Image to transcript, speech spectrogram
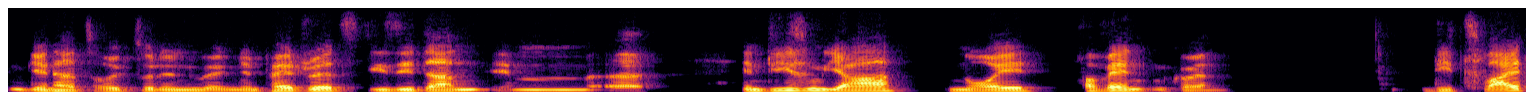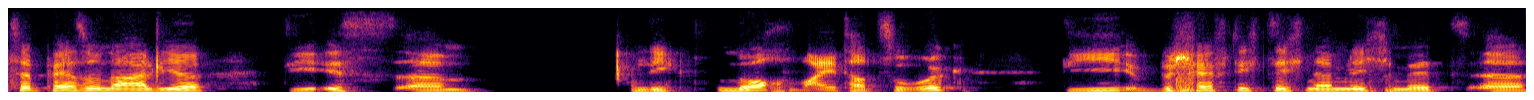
gehen halt zurück zu den New England Patriots, die sie dann im äh, in diesem Jahr neu verwenden können. Die zweite Personalie, die ist, ähm, liegt noch weiter zurück. Die beschäftigt sich nämlich mit äh,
